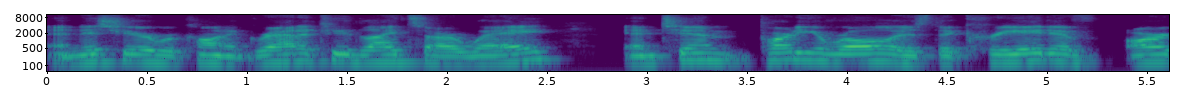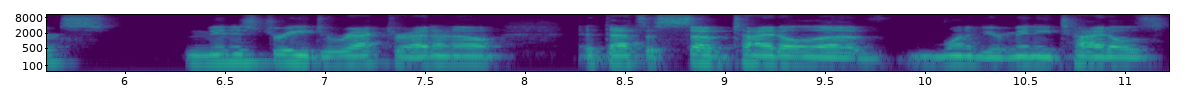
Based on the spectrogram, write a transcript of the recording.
And this year we're calling it Gratitude Lights Our Way. And Tim, part of your role is the Creative Arts Ministry Director. I don't know if that's a subtitle of one of your many titles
